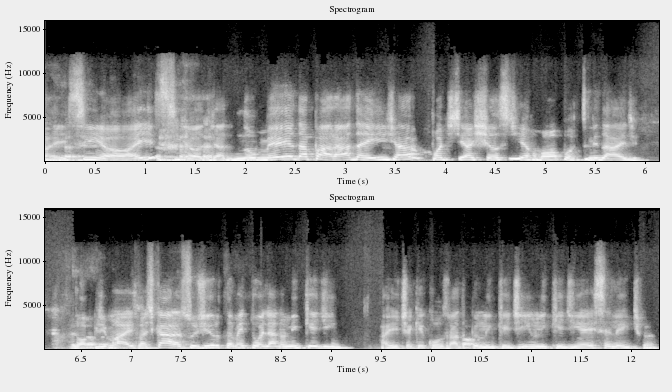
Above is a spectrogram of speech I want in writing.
Aí sim, ó, aí sim, ó, já no meio da parada aí já pode ter a chance de arrumar uma oportunidade. Exatamente. Top demais. Mas, cara, sugiro também tu olhar no LinkedIn. A gente aqui é contrata pelo LinkedIn, o LinkedIn é excelente, mano.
